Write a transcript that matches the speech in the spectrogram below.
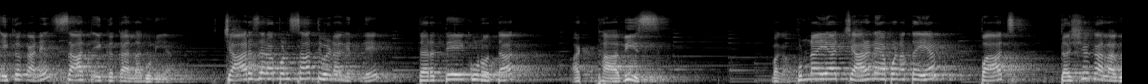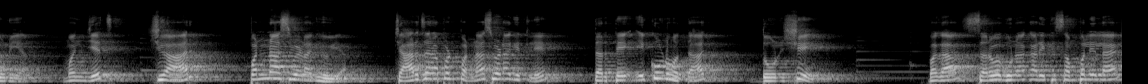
एककाने सात एककाला गुणूया. चार जर आपण सात वेळा घेतले तर ते एकूण होतात अठ्ठावीस. बघा पुन्हा या चारने आपण आता या पाच दशकाला गुणूया. म्हणजेच चार पन्नास वेळा घेऊया. चार जर आपण पन्नास वेळा घेतले तर ते एकूण होतात दोनशे. बघा सर्व गुणाकार इथे संपलेला आहे.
